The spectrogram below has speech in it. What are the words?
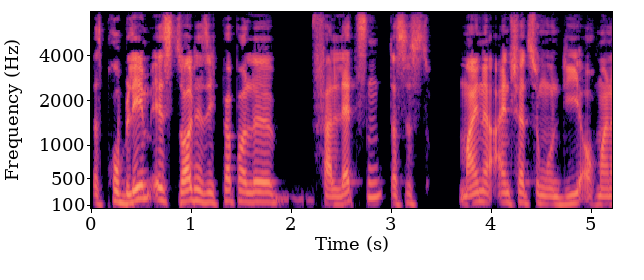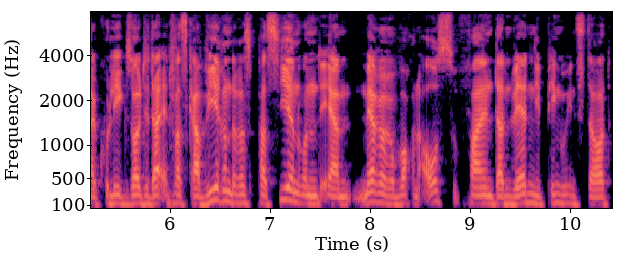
Das Problem ist, sollte sich Pöpperle verletzen, das ist meine Einschätzung und die auch meiner Kollegen, sollte da etwas Gravierenderes passieren und er mehrere Wochen auszufallen, dann werden die Pinguins dort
